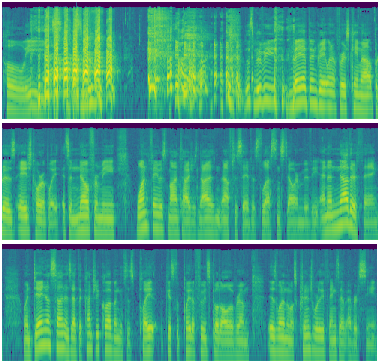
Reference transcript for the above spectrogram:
Please. this movie may have been great when it first came out, but it has aged horribly. It's a no for me. One famous montage is not enough to save this less than stellar movie. And another thing, when Danielson is at the country club and gets his plate gets the plate of food spilled all over him, it is one of the most cringeworthy things I've ever seen.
